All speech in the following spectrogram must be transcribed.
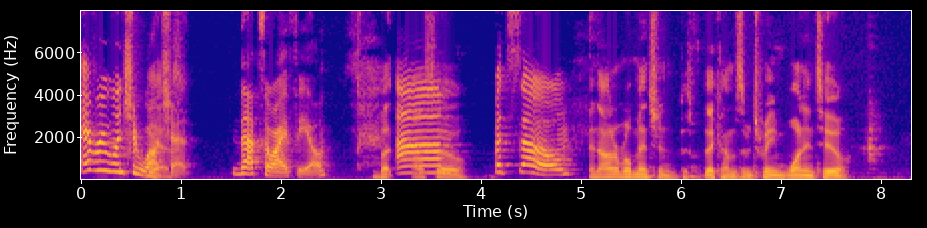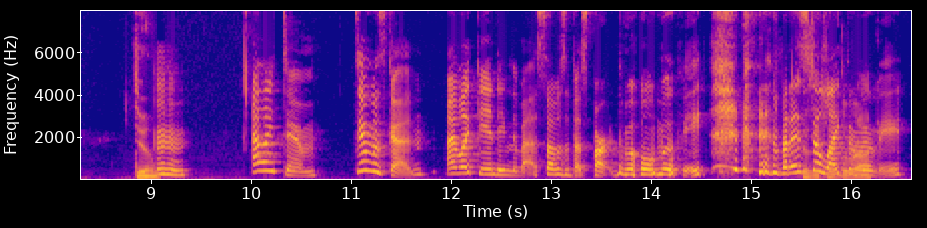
Everyone should watch Yes. it. That's how I feel. But Um, also But so an honorable mention that comes between one and two. Doom. Mm-hmm. I liked Doom. Doom was good. I liked the ending the best. That was the best part of the whole movie. but I still killed like The the, movie.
